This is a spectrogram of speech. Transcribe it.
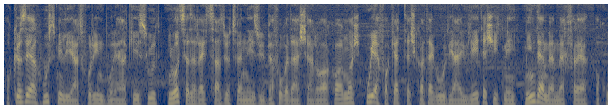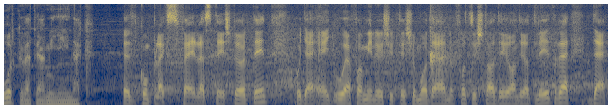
A közel 20 milliárd forintból elkészült, 8150 néző befogadására alkalmas UEFA 2-es kategóriájú létesítmény mindenben megfelel a kor követelményeinek. Egy komplex fejlesztés történt, ugye egy UEFA minősítésű modern foci stadion jött létre, de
